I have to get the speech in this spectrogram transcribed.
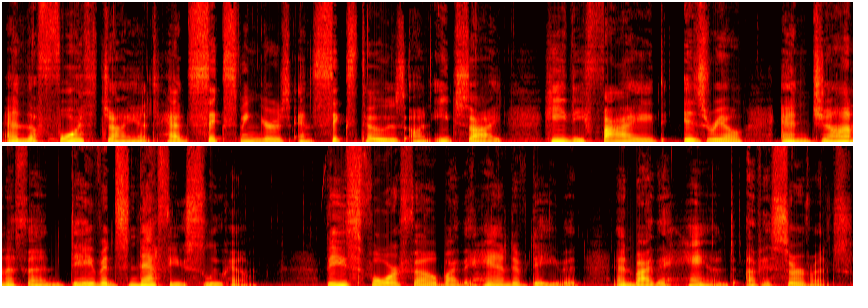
And the fourth giant had six fingers and six toes on each side. He defied Israel, and Jonathan, David's nephew, slew him. These four fell by the hand of David and by the hand of his servants.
